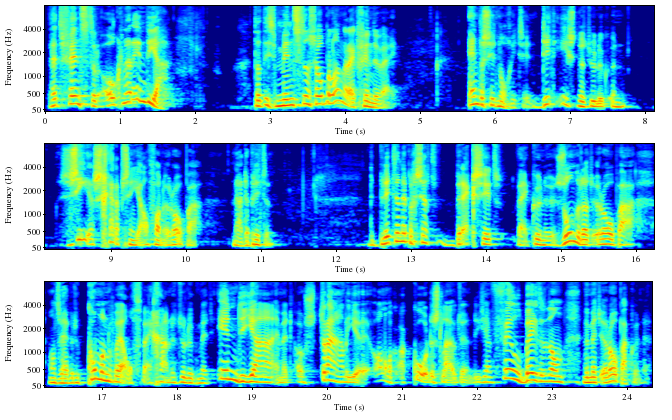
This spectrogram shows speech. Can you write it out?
het venster ook naar India. Dat is minstens zo belangrijk, vinden wij. En er zit nog iets in. Dit is natuurlijk een zeer scherp signaal van Europa naar de Britten. De Britten hebben gezegd: Brexit, wij kunnen zonder dat Europa, want we hebben de Commonwealth. Wij gaan natuurlijk met India en met Australië allemaal akkoorden sluiten. Die zijn veel beter dan we met Europa kunnen.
